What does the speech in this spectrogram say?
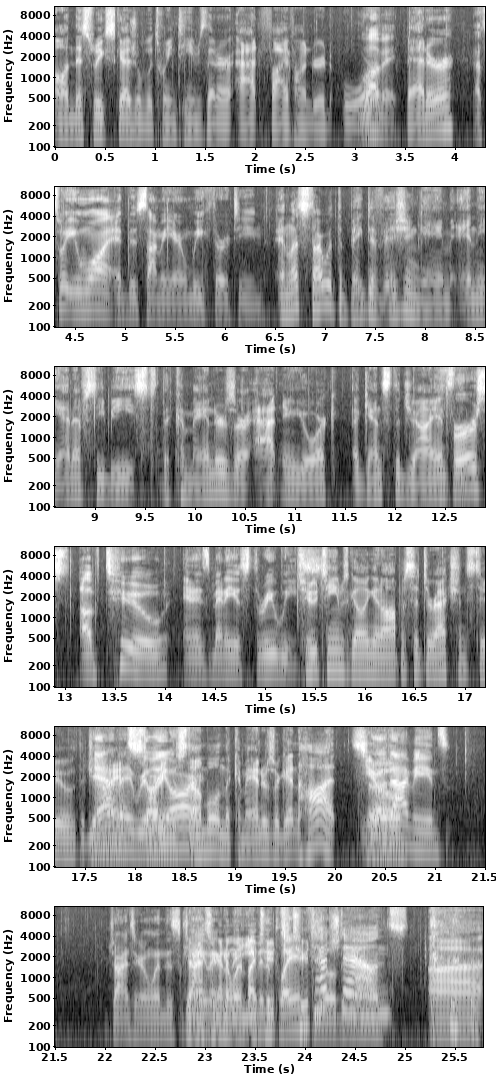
on this week's schedule between teams that are at 500 or Love it. better. That's what you want at this time of year in Week 13. And let's start with the big division game in the NFC Beast. The Commanders are at New York against the Giants. First of two in as many as three weeks. Two teams going in opposite directions too. The Yeah, Giants really starting to stumble, and the Commanders are getting hot. So you know what that means? Giants are going to win this game. Giants are They're going to win by two, two touchdowns. Uh,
